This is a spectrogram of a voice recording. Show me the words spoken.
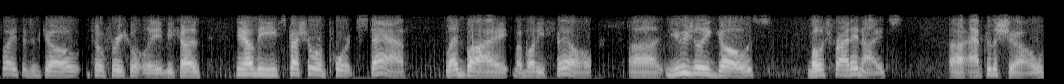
place I just go so frequently because you know the special report staff, led by my buddy Phil, uh, usually goes most Friday nights uh, after the show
